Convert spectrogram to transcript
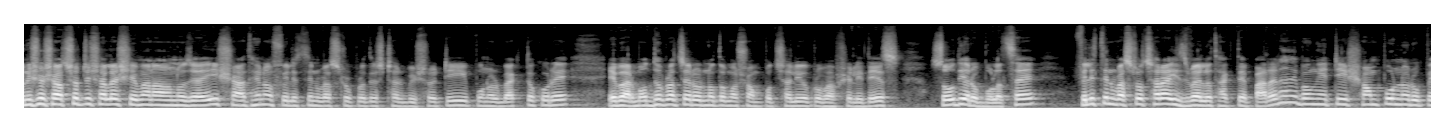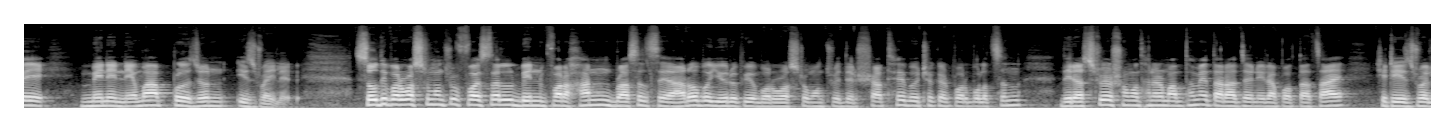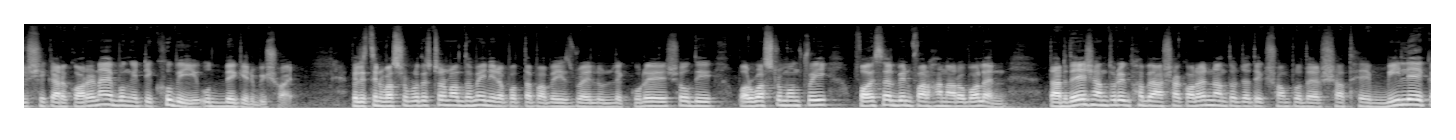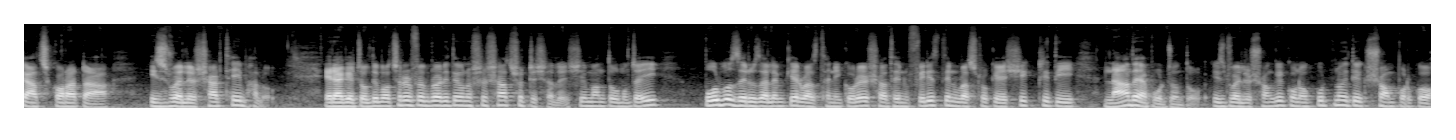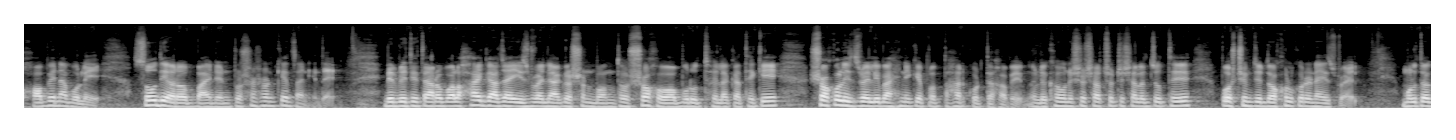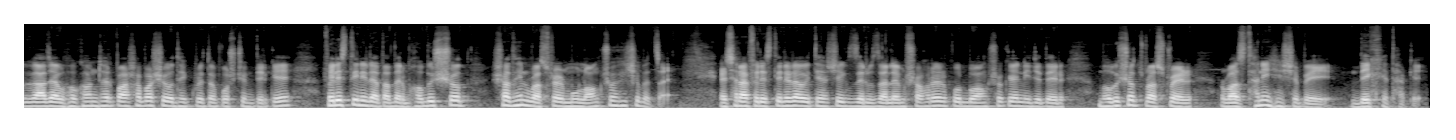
উনিশশো সাতষট্টি সালের সীমানা অনুযায়ী স্বাধীন ও ফিলিস্তিন রাষ্ট্র প্রতিষ্ঠার বিষয়টি পুনর্ব্যক্ত করে এবার মধ্যপ্রাচ্যের অন্যতম সম্পদশালী ও প্রভাবশালী দেশ সৌদি আরব বলেছে, ফিলিস্তিন রাষ্ট্র ছাড়া ইসরায়েলও থাকতে পারে না এবং এটি সম্পূর্ণরূপে মেনে নেওয়া প্রয়োজন ইসরায়েলের। সৌদি পররাষ্ট্রমন্ত্রী ফয়সাল বিন ফারহান ব্রাসেলসে আরব ও ইউরোপীয় পররাষ্ট্রমন্ত্রীদের সাথে বৈঠকের পর বলেছেন, দ্বিরাষ্ট্রীয় সমাধানের মাধ্যমে তারা যে নিরাপত্তা চায় সেটি ইসরায়েল স্বীকার করে না এবং এটি খুবই উদ্বেগের বিষয়। ফিলিস্তিন রাষ্ট্র প্রতিষ্ঠার মাধ্যমে নিরাপত্তা পাবে ইসরায়েল উল্লেখ করে সৌদি পররাষ্ট্রমন্ত্রী ফয়সাল বিন ফারহান আরও বলেন, তার দেশ আন্তরিকভাবে আশা করেন আন্তর্জাতিক সম্প্রদায়ের সাথে মিলে কাজ করাটা ইসরায়েলের স্বার্থেই ভালো। এর আগে চলতি বছরের ফেব্রুয়ারিতে উনিশশো সাতষট্টি সালে সীমান্ত অনুযায়ী পূর্ব জেরুজালেমকে রাজধানী করে স্বাধীন ফিলিস্তিন রাষ্ট্রকে স্বীকৃতি না দেয়া পর্যন্ত ইসরায়েলের সঙ্গে কোনো কূটনৈতিক সম্পর্ক হবে না বলে সৌদি আরব বাইডেন প্রশাসনকে জানিয়ে দেয়। বিবৃতিতে আরও বলা হয়, গাজায় ইসরায়েলি আগ্রাসন বন্ধ সহ অবরুদ্ধ এলাকা থেকে সকল ইসরায়েলি বাহিনীকে প্রত্যাহার করতে হবে। উল্লেখ্য, উনিশশো সাতষট্টি সালের যুদ্ধে পশ্চিম তীর দখল করে নেয় ইসরায়েল। মূলত গাজা ভূখণ্ডের পাশাপাশি অধিকৃত পশ্চিম তীরকে ফিলিস্তিনিরা তাদের ভবিষ্যৎ স্বাধীন রাষ্ট্রের মূল অংশ হিসেবে চায়। এছাড়া ফিলিস্তিনিরা ঐতিহাসিক জেরুজালেম শহরের পূর্ব অংশকে নিজেদের ভবিষ্যৎ রাষ্ট্রের রাজধানী হিসেবে দেখে থাকে।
